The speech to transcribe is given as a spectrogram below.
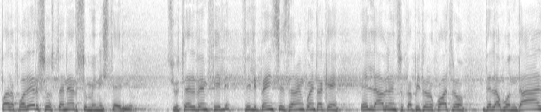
para poder sostener su ministerio. Si ustedes ven Filipenses, se darán cuenta que él habla en su capítulo 4 de la bondad,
